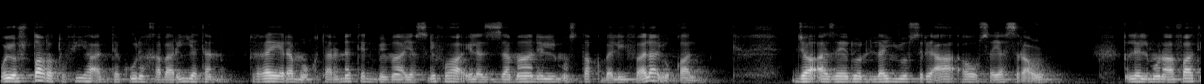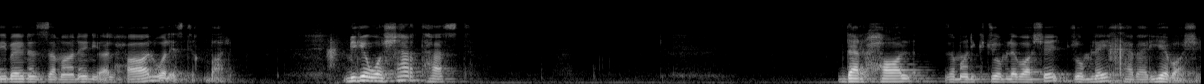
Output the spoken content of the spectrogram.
ويشترط فيها أن تكون خبرية غير مقترنة بما يصرفها إلى الزمان المستقبلي فلا يقال جاء زيد لن يسرع أو سيسرع للمنافاة بين الزمانين الحال والاستقبال. میگه و شرط هست در حال زمانی که جمله باشه جمله خبریه باشه.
